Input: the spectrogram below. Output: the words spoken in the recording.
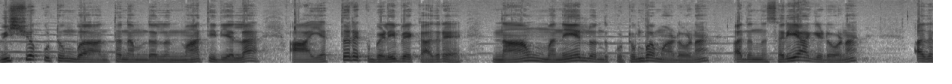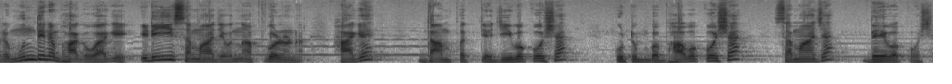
ವಿಶ್ವ ಕುಟುಂಬ ಅಂತ ನಮ್ಮದಲ್ಲೊಂದು ಮಾತಿದೆಯಲ್ಲ, ಆ ಎತ್ತರಕ್ಕೆ ಬೆಳಿಬೇಕಾದ್ರೆ ನಾವು ಮನೆಯಲ್ಲೊಂದು ಕುಟುಂಬ ಮಾಡೋಣ, ಅದನ್ನು ಸರಿಯಾಗಿಡೋಣ, ಅದರ ಮುಂದಿನ ಭಾಗವಾಗಿ ಇಡೀ ಸಮಾಜವನ್ನು ಅಪ್ಕೊಳ್ಳೋಣ ಹಾಗೆ ದಾಂಪತ್ಯ ಜೀವಕೋಶ, ಕುಟುಂಬ ಭಾವಕೋಶ, ಸಮಾಜ ದೇವಕೋಶ.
